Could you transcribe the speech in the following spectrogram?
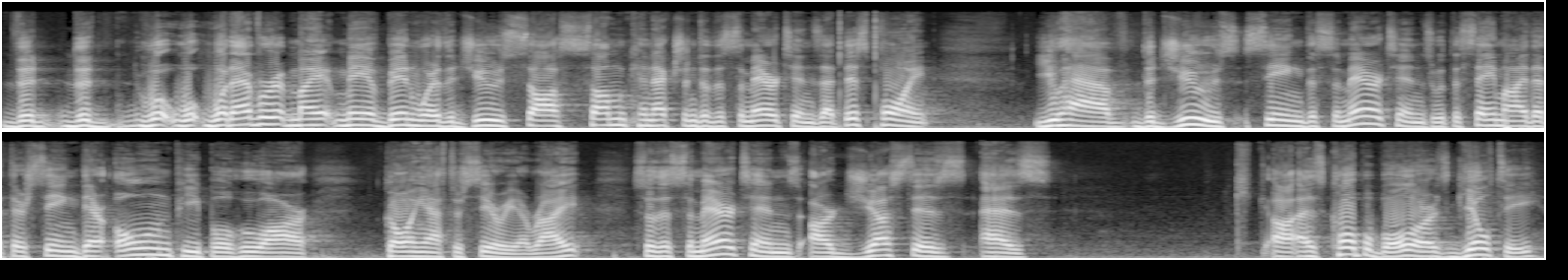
the, the, whatever it might, may have been where the Jews saw some connection to the Samaritans, at this point, you have the Jews seeing the Samaritans with the same eye that they're seeing their own people who are going after Syria, right? So the Samaritans are just as, as, uh, as culpable or as guilty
